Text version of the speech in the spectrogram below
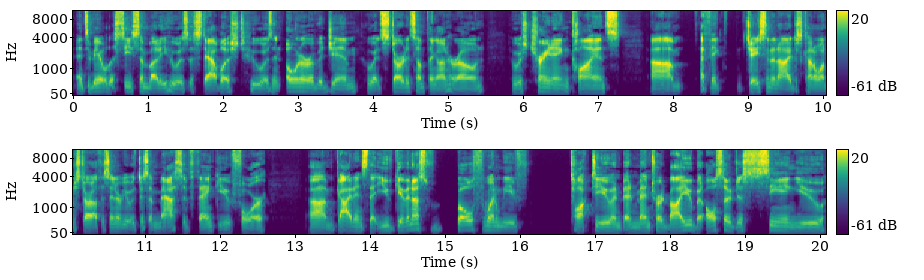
and to be able to see somebody who was established who was an owner of a gym who had started something on her own who was training clients um, i think jason and i just kind of want to start off this interview with just a massive thank you for um, guidance that you've given us both when we've talked to you and been mentored by you but also just seeing you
